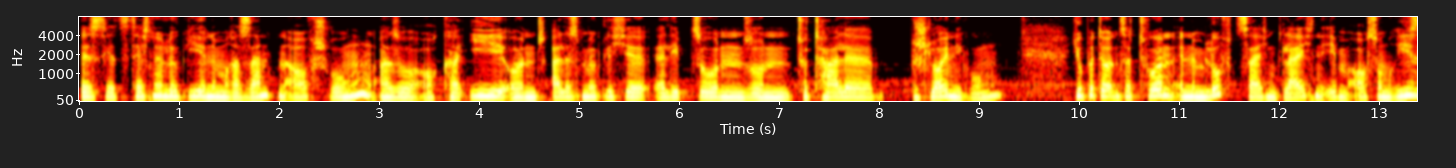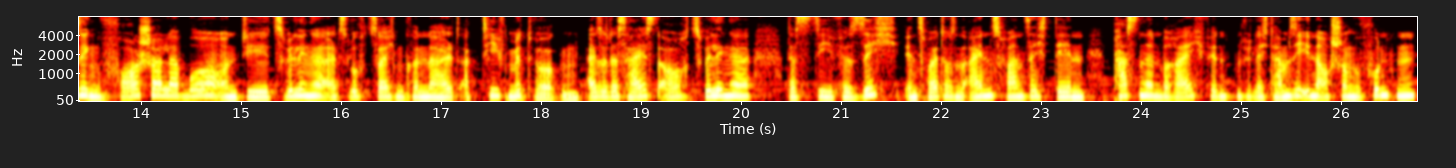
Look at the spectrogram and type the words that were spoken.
ist jetzt Technologie in einem rasanten Aufschwung, also auch KI und alles Mögliche erlebt so ein, so ein totale Beschleunigung. Jupiter und Saturn in einem Luftzeichen gleichen eben auch so einem riesigen Forscherlabor und die Zwillinge als Luftzeichen können da halt aktiv mitwirken. Also das heißt auch Zwillinge, dass sie für sich in 2021 den passenden Bereich finden. Vielleicht haben sie ihn auch schon gefunden,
